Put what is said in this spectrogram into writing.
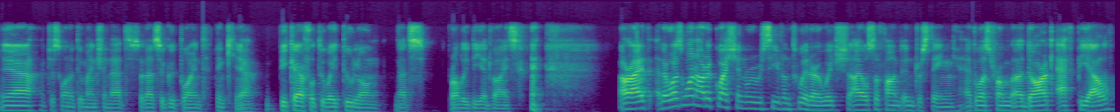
Yeah, I just wanted to mention that. So that's a good point. I think, yeah, be careful to wait too long. That's probably the advice. All right. There was one other question we received on Twitter, which I also found interesting. It was from uh, Dark FPL.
